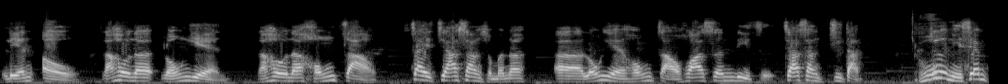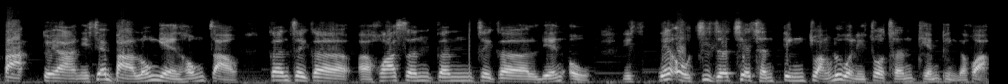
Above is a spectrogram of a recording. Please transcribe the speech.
莲藕，然后呢龙眼，然后呢红枣，再加上什么呢？呃，龙眼、红枣、花生、栗子，加上鸡蛋。就是你先把对啊，你先把龙眼、红枣跟这个呃花生跟这个莲藕，你莲藕记得切成丁状。如果你做成甜品的话，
